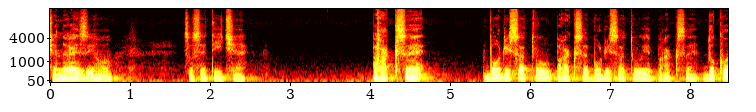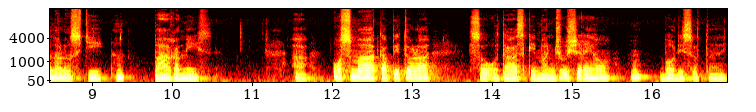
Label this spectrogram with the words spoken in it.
Chenreziho, co se týče praxe bodhisattva. Praxe bodhisattva je praxe dokonalosti, hm? páramís. A osmá kapitola jsou otázky Manjushriho, hm? bodhisattvy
